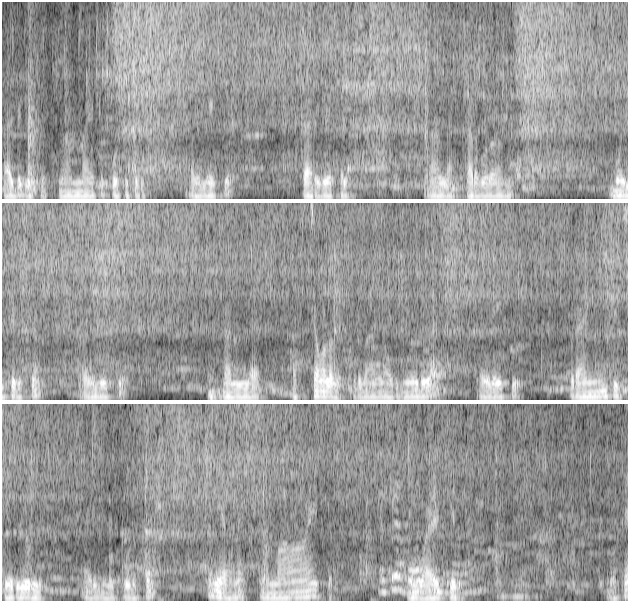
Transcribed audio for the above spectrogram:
കടുകിട്ട് നന്നായിട്ട് പൊട്ടിക്കൊടുക്കും അതിലേക്ക് കറിവേപ്പില നല്ല കറുപുറന്ന് മൊരിച്ചെടുക്കുക. അതിലേക്ക് നല്ല പച്ചമുളക് ഒരു അരിഞ്ഞു വിടുക അതിലേക്ക് ഒരു അഞ്ച് ചെറിയുള്ളി അരിഞ്ഞ് കൊടുക്കും ഇനിയാണ് നന്നായിട്ട് വഴറ്റിയത് ഓക്കെ?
